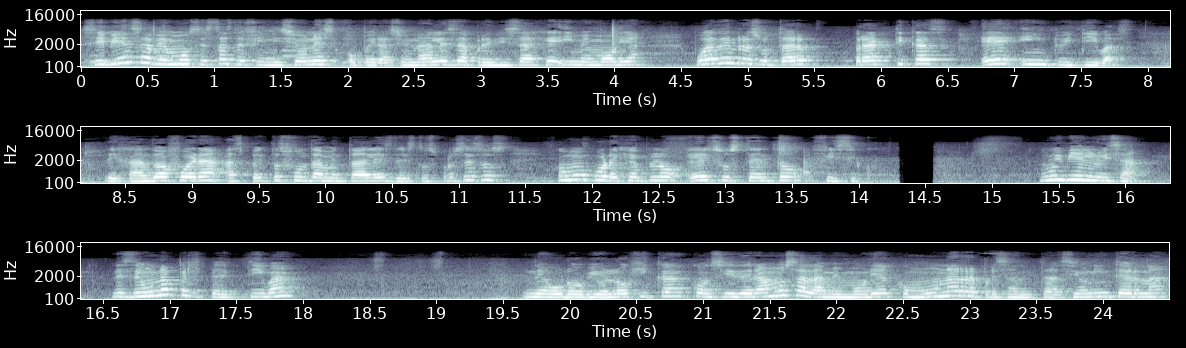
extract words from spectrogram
Si bien sabemos estas definiciones operacionales de aprendizaje y memoria pueden resultar prácticas e intuitivas, dejando afuera aspectos fundamentales de estos procesos, como por ejemplo el sustento físico. Muy bien Luisa. Desde una perspectiva neurobiológica, consideramos a la memoria como una representación interna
